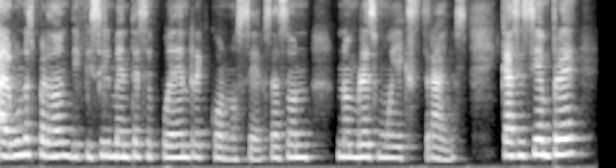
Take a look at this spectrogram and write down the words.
algunos, perdón, difícilmente se pueden reconocer, o sea, son nombres muy extraños. Casi siempre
